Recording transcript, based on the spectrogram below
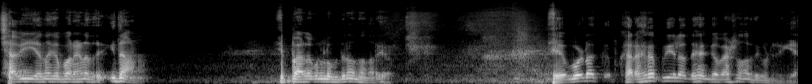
ഛവി എന്നൊക്കെ പറയണത് ഇതാണ്. ഇപ്പം ആളെ കൊണ്ടുള്ള ഉപദ്രവം എന്താണെന്നറിയോ എവിടെ ഖരഹരപ്രിയയിൽ അദ്ദേഹം ഗവേഷണം നടത്തിക്കൊണ്ടിരിക്കുക.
